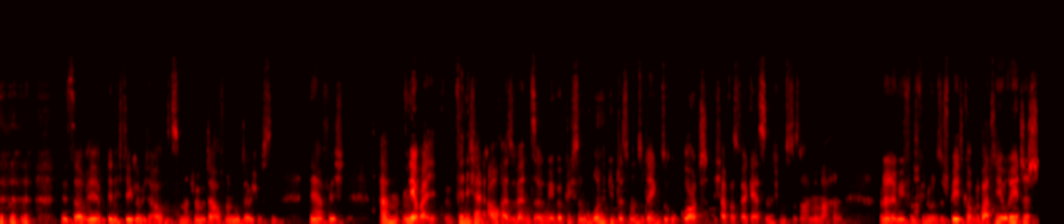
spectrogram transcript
nee, sorry, bin ich dir, glaube ich, auch. Das ist manchmal mit der Aufnahme, glaube ich, ein bisschen nervig. Ähm, ja, aber finde ich halt auch, also wenn es irgendwie wirklich so einen Grund gibt, dass man so denkt, so, oh Gott, ich habe was vergessen, ich muss das noch einmal machen und dann irgendwie fünf Minuten zu spät kommt. Aber theoretisch,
